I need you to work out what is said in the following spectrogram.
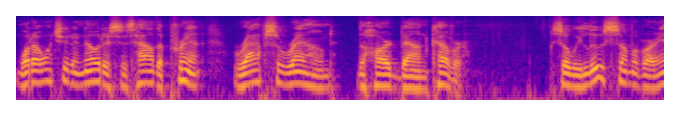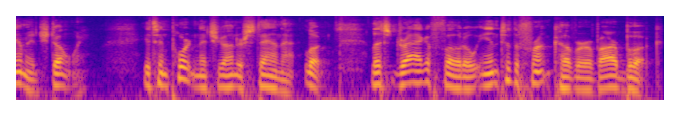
What I want you to notice is how the print wraps around the hardbound cover. So we lose some of our image, don't we? It's important that you understand that. Look, let's drag a photo into the front cover of our book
